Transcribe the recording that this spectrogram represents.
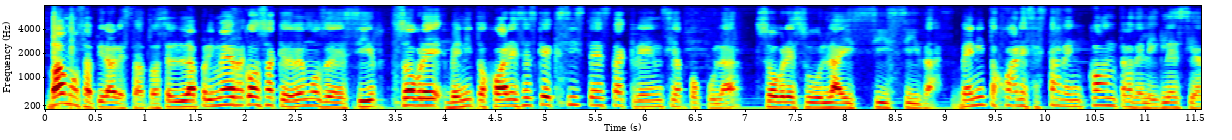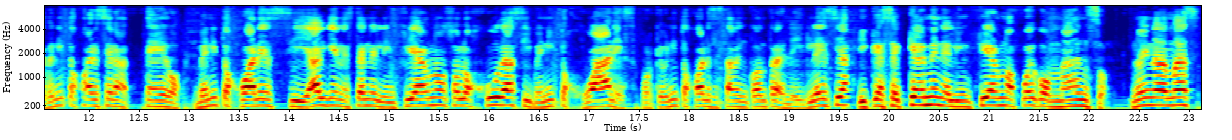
Vamos a tirar estatuas. La primera cosa que debemos de decir sobre Benito Juárez es que existe esta creencia popular sobre su laicidad. Benito Juárez estaba en contra de la iglesia. Benito Juárez era ateo. Benito Juárez, si alguien está en el infierno, solo Judas y Benito Juárez, porque Benito Juárez estaba en contra de la iglesia y que se queme en el infierno a fuego manso. No hay nada más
